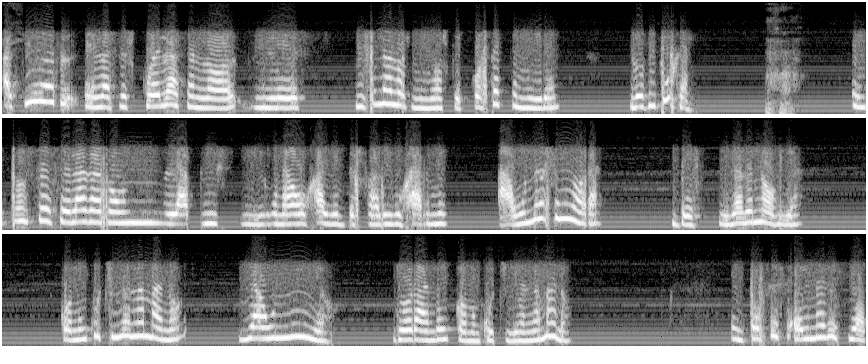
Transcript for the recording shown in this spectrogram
Aquí en las escuelas en les dicen a los niños que cosas que miren, lo dibujen. Entonces él agarró un lápiz y una hoja y empezó a dibujarme a una señora vestida de novia con un cuchillo en la mano y a un niño llorando y con un cuchillo en la mano. Entonces él me decía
